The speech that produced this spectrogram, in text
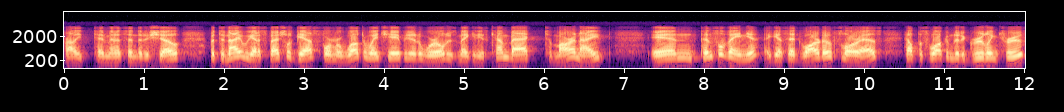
probably 10 minutes into the show. But tonight we got a special guest, former welterweight champion of the world, who's making his comeback tomorrow night in Pennsylvania against Eduardo Flores. Help us welcome to the grueling truth,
